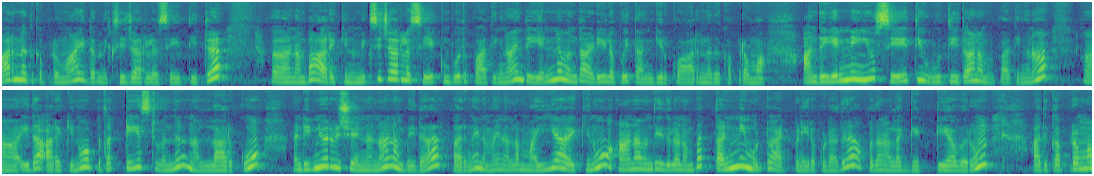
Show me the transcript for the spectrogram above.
ஆறுனதுக்கப்புறமா இதை மிக்ஸி ஜாரில் சேர்த்திட்டு நம்ம அரைக்கணும். மிக்ஸி ஜாரில் சேர்க்கும்போது பார்த்தீங்கன்னா இந்த எண்ணெய் வந்து அடியில் போய் தங்கியிருக்கும் ஆறுனதுக்கப்புறமா அந்த எண்ணெயும் சேர்த்தி ஊற்றி தான் நம்ம பார்த்தீங்கன்னா இதை அரைக்கணும். அப்போ தான் டேஸ்ட் வந்து நல்லாயிருக்கும். அண்ட் இன்னொரு விஷயம் என்னென்னா நம்ம இதை பாருங்கள் இந்த மாதிரி நல்லா மையாக அரைக்கணும். ஆனால் வந்து இதில் நம்ம தண்ணி மட்டும் ஆட் பண்ணிடக்கூடாது. அப்போ தான் நல்லா கெட்டியாக வரும். அதுக்கப்புறமா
